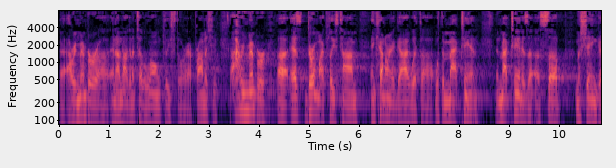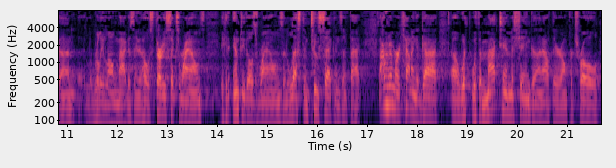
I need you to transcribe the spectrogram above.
Uh, I remember, uh, and I'm not going to tell a long police story. I promise you. I remember uh, as during my police time encountering a guy with uh, with a MAC-10, and MAC-10 is a, a sub machine gun, really long magazine. It holds 36 rounds. It can empty those rounds in less than two seconds. In fact, I remember encountering a guy uh, with with a MAC-10 machine gun out there on patrol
